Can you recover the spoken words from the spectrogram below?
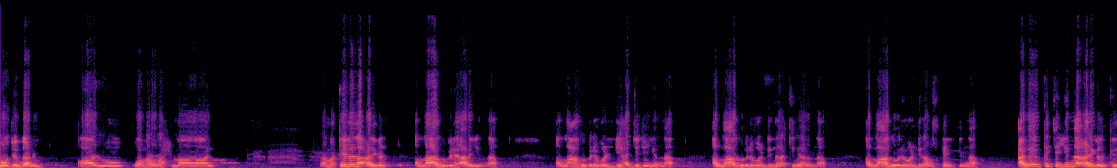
ചോദ്യം എന്താണ്? വമർ റഹ്മാൻ. മക്കയിലുള്ള ആളുകൾ അള്ളാഹുവിനെ അറിയുന്ന അള്ളാഹുവിന് വേണ്ടി ഹജ്ജ് ചെയ്യുന്ന അള്ളാഹുവിന് വേണ്ടി നേർച്ചു നേറുന്ന അള്ളാഹുവിന് വേണ്ടി നമസ്കരിക്കുന്ന അങ്ങനെയൊക്കെ ചെയ്യുന്ന ആളുകൾക്ക്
